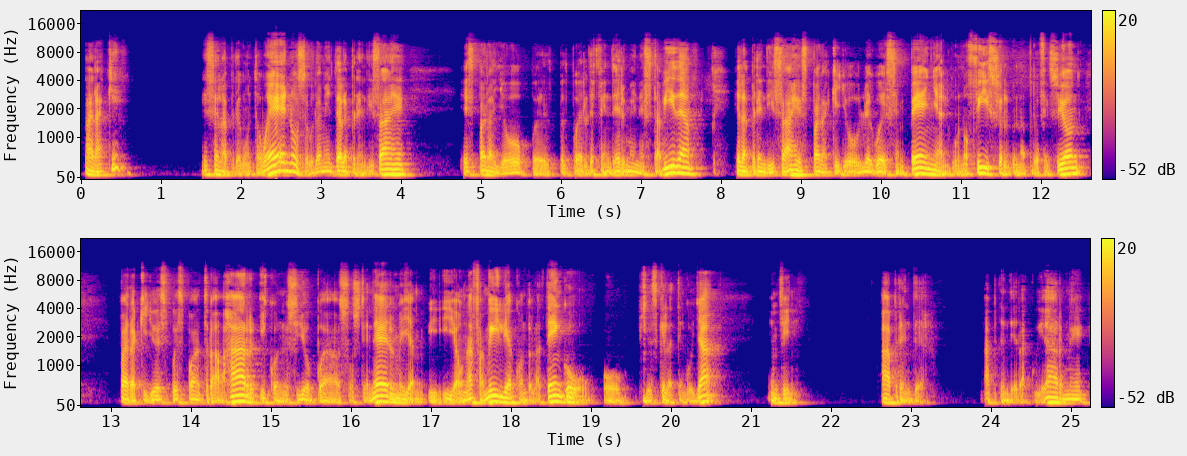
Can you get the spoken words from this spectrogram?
¿para qué? Esa es la pregunta. Bueno, seguramente el aprendizaje es para yo pues, pues, poder defenderme en esta vida. El aprendizaje es para que yo luego desempeñe algún oficio, alguna profesión, para que yo después pueda trabajar y con eso yo pueda sostenerme y a, una familia cuando la tengo o, o si es que la tengo ya. En fin, aprender. Aprender a cuidarme,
